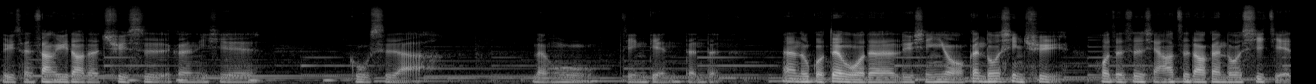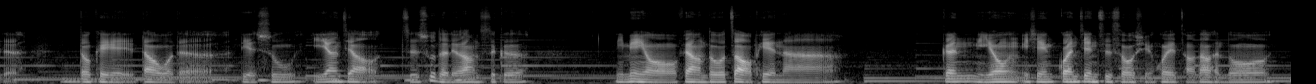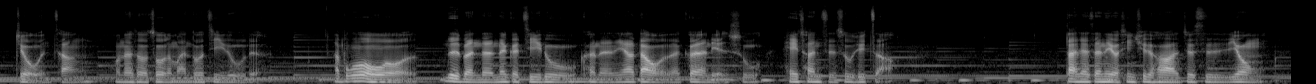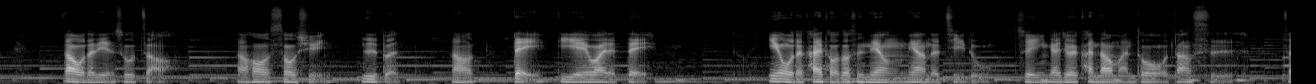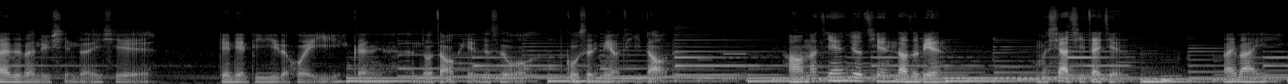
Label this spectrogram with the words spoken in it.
旅程上遇到的趣事跟一些故事啊。人物、景点等等。那如果对我的旅行有更多兴趣，或者是想要知道更多细节的，都可以到我的脸书，一样叫“植树的流浪之歌”，里面有非常多照片啊，跟你用一些关键字搜寻会找到很多旧文章。我那时候做了蛮多记录的啊，不过我日本的那个记录可能要到我的个人脸书“黑川直树”去找。大家真的有兴趣的话，就是用到我的脸书找，然后搜寻日本，然后 day d a y 的 day，因为我的开头都是那样那样的记录，所以应该就会看到蛮多我当时在日本旅行的一些点点滴滴的回忆，跟很多照片，就是我故事里面有提到的。好，那今天就先到这边，我们下期再见，拜拜。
